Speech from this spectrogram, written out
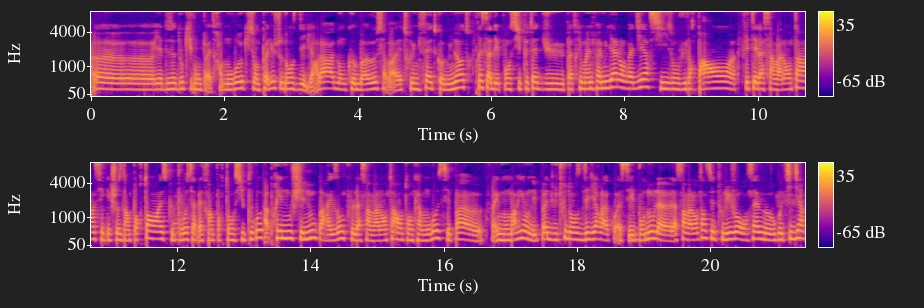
Il euh, y a des ados qui vont pas être amoureux, qui sont pas du tout dans ce délire-là, donc euh, bah eux ça va être une fête comme une autre. Après ça dépend aussi peut-être du patrimoine familial, on va dire, s'ils ont vu leurs parents euh, fêter la Saint-Valentin, c'est quelque chose d'important. Est-ce que pour eux ça va être important aussi pour eux? Après nous chez nous par exemple la Saint-Valentin en tant qu'amoureux c'est pas, enfin avec mon mari on n'est pas du tout dans ce délire-là quoi. C'est pour nous la, Saint-Valentin c'est tous les jours, on s'aime au quotidien.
